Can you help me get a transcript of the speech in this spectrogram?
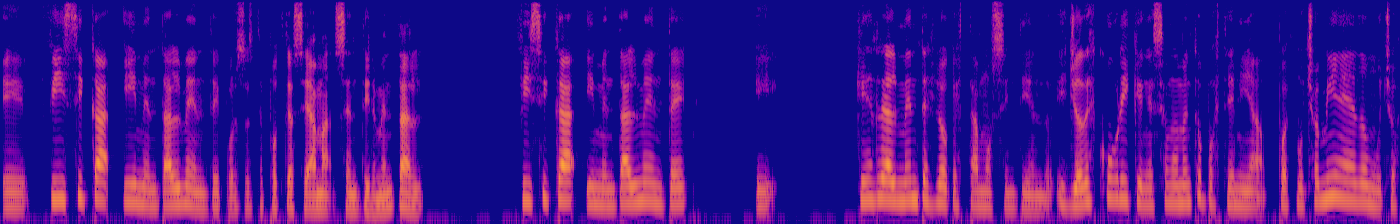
eh, física y mentalmente, por eso este podcast se llama Sentir Mental, física y mentalmente y qué realmente es lo que estamos sintiendo. Y yo descubrí que en ese momento pues tenía pues mucho miedo, muchos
